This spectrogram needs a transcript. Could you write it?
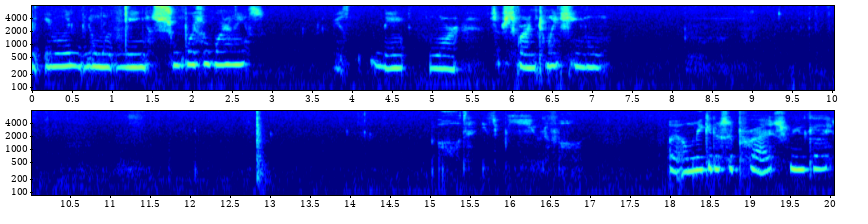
But you would know what being super, super nice is they or subscribe to my channel. Oh, that is beautiful. A surprise for you guys.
